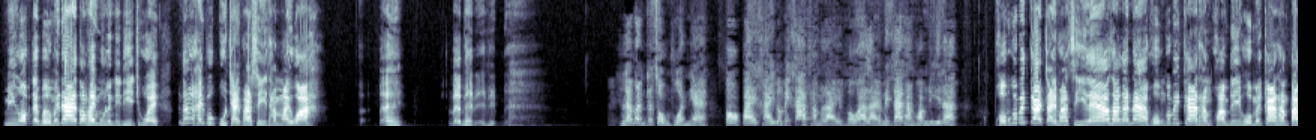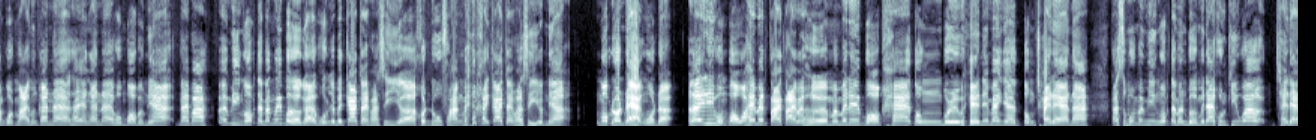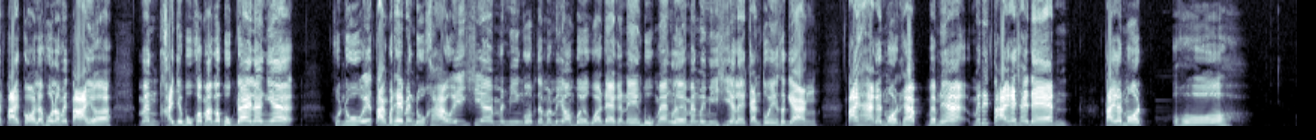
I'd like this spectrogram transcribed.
มีงบแต่เบิกไม่ได้ต้องให้มูลนิธิช่วยแล้วให้พวกกูจ่ายภาษีทำไมวะ เอ้ย แล้วมันจะส่งผลไงต่อไปใครก็ไม่กล้าทำอะไร เพราะว่าอะไรไม่กล้าทำความดีนะ ผมก็ไม่กล้าจ่ายภาษีแล้วถ้างั้นน่ะ ผมก็ไม่กล้าทำความดี ผมไม่กล้าทำตามกฎหมายเหมือนกันน่ะ ถ้าอย่างนั้นน่ะผมบอกแบบเนี้ยได้ปะเอ้ยมีงบแต่แม่งไม่เบิกอะผมจะไปกล้าจ่ายภาษีเหรอคนดูฟังแม่งใครกล้าจ่ายภาษีแบบเนี้ยงบโดนแดกหมดอะแล้วไอ้ที่ผมบอกว่าให้แม่งตายตายไปเหอะมันไม่ได้บอกแค่ตรงบริเวณที่แม่งจะตรงชายแดนนะ ถ้าสมมติมันมีงบแต่มันเบิกไม่ได้คุณคิดว่าชายแดนตายก่อนแล้วพวกเราไม่ตายเหรอ แม่งใครจะบุกเข้ามาก็บุกได้แล้วเงี้ยคุณดูไอ้ยต่างประเทศแม่งดูข่าวไอ้ยเชี่ยมันมีงบแต่มันไม่ยอมเบิกว่าแดกกันเองบุกแม่งเลยแม่งไม่มีเชี่ยอะไรกันตัวเองสักอย่าง ตายหากันหมดครับ แบบเนี้ยไม่ได้ตายแค่ชายแดน ตายกันหมด โอ้โห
